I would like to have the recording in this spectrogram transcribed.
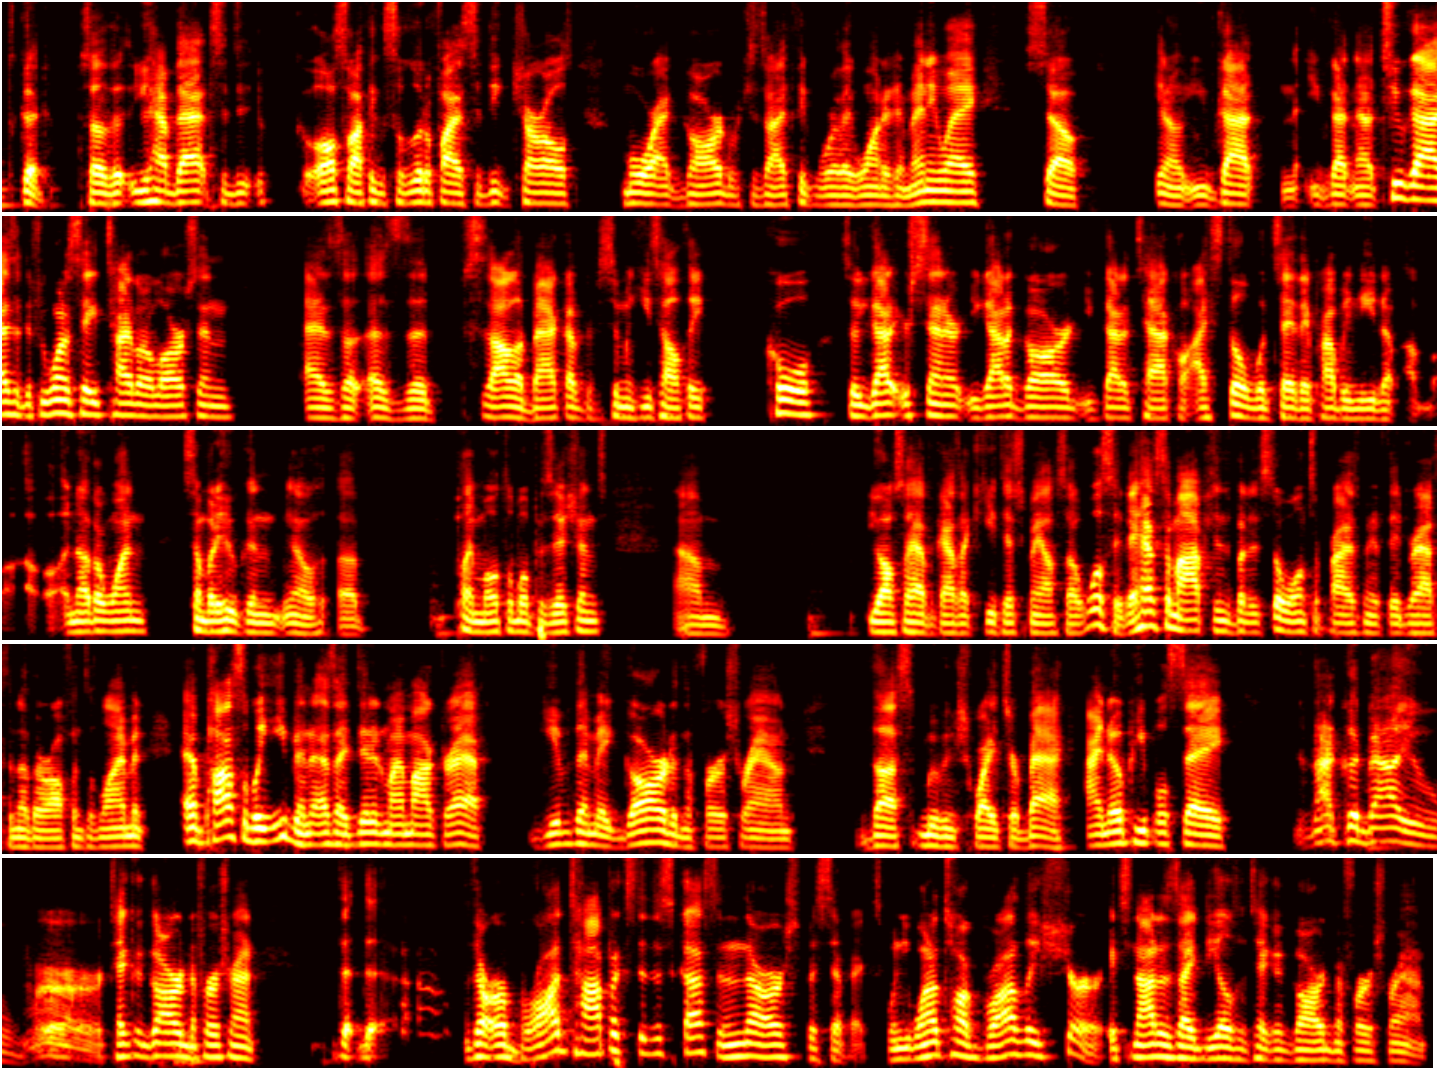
it's good. So that you have that to also, I think, solidifies Saahdiq Charles more at guard, which is I think where they wanted him anyway. So you know you've got you've got now two guys, and if you want to say Tyler Larsen as a, as the solid backup, assuming he's healthy. Cool. So you got your center, you got a guard, you've got a tackle. I still would say they probably need a, a, another one, somebody who can you know uh, play multiple positions. Um, you also have guys like Keith Ismael. So we'll see. They have some options, but it still won't surprise me if they draft another offensive lineman and possibly even, as I did in my mock draft, give them a guard in the first round, thus moving Schweitzer back. I know people say, not good value. take a guard in the first round. The, the, there are broad topics to discuss, and then there are specifics. When you want to talk broadly, sure, it's not as ideal to take a guard in the first round.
